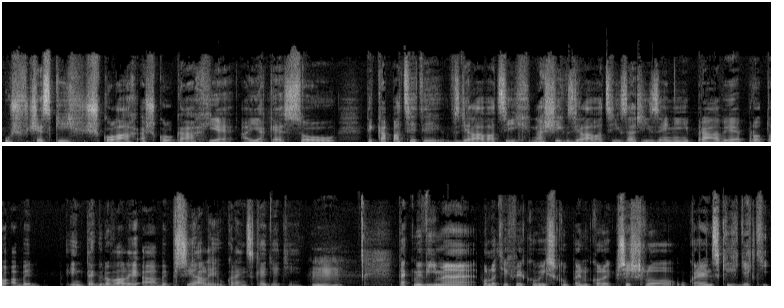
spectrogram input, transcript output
už v českých školách a školkách je a jaké jsou ty kapacity vzdělávacích, našich vzdělávacích zařízení právě proto, aby integrovali a aby přijali ukrajinské děti? Hmm. Tak my víme podle těch věkových skupin, kolik přišlo ukrajinských dětí.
